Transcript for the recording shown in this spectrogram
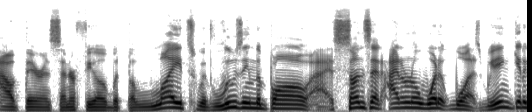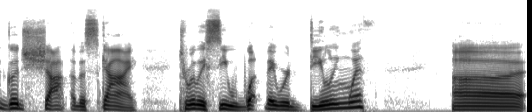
out there in center field with the lights, with losing the ball, uh, sunset. I don't know what it was. We didn't get a good shot of the sky to really see what they were dealing with. Uh,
